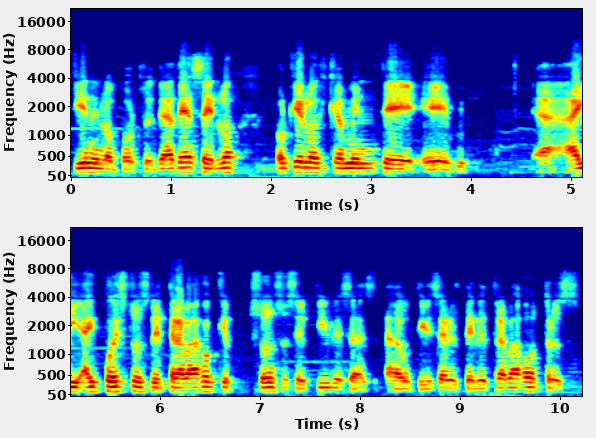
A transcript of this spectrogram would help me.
tienen la oportunidad de hacerlo porque lógicamente eh, hay, hay, puestos de trabajo que son susceptibles a, utilizar el teletrabajo, otros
